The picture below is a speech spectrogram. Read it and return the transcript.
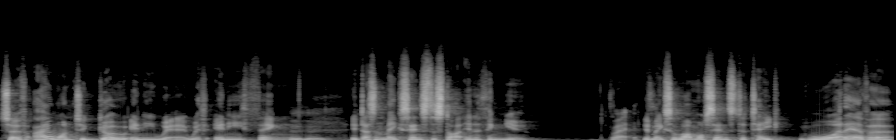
So if I want to go anywhere with anything, Mm-hmm. it doesn't make sense to start anything new. Right. It makes a lot more sense to take whatever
